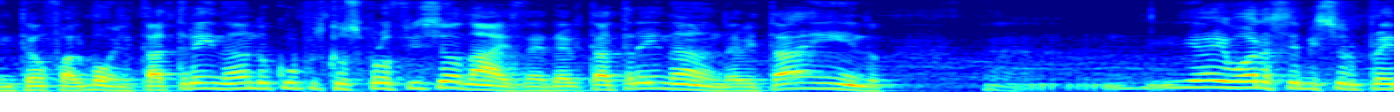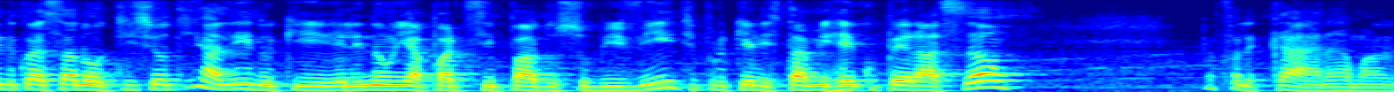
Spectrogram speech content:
então eu falo, bom, ele está treinando com, com, os profissionais, né? Deve estar tá treinando, deve estar tá indo. E aí agora você me surpreende com essa notícia. Eu tinha lido que ele não ia participar do Sub-20 porque ele estava em recuperação. Eu falei, caramba,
